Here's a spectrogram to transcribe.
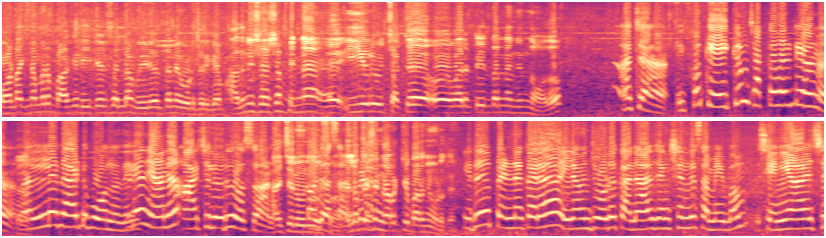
കോൺടാക്ട് നമ്പറും ബാക്കി ഡീറ്റെയിൽസ് എല്ലാം വീഡിയോയിൽ തന്നെ കൊടുത്തിരിക്കാം. അതിനുശേഷം പിന്നെ ഈ ഒരു ചക്ക വരട്ടിയിൽ തന്നെ നിന്നോ അതോ? അച്ഛാ ഇപ്പൊ കേക്കും ചക്കവരട്ടിയാണ്. നല്ല ഇതായിട്ട് പോകുന്നത്. ഇത് ഞാൻ ആഴ്ചയിൽ ഒരു ദിവസമാണ്. ലൊക്കേഷൻ കറക്റ്റ് പറഞ്ഞു കൊടുക്കാം. ഇത് പെണ്ണക്കര ഇലവഞ്ചോട് കനാൽ ജംഗ്ഷന്റെ സമീപം ശനിയാഴ്ച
